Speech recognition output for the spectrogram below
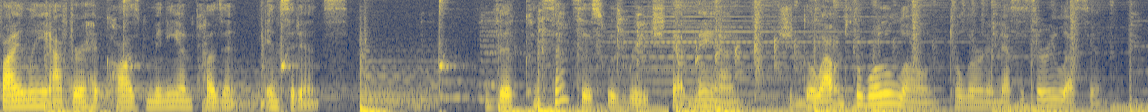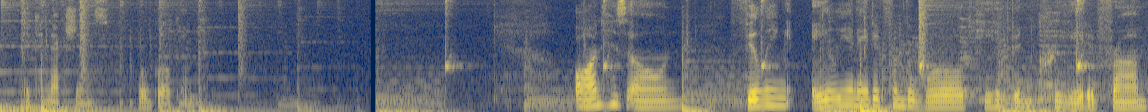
Finally, after it had caused many unpleasant incidents, the consensus was reached that man should go out into the world alone to learn a necessary lesson. The connections were broken. on his own, feeling alienated from the world he had been created from,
